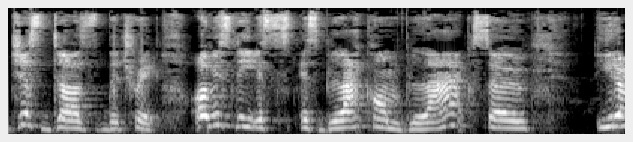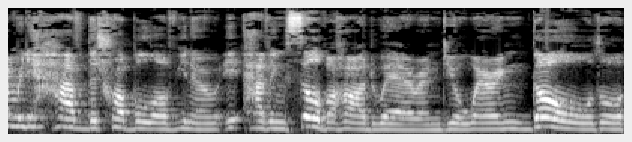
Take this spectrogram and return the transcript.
just does the trick. Obviously, it's, it's black on black. So you don't really have the trouble of, you know, it having silver hardware and you're wearing gold or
